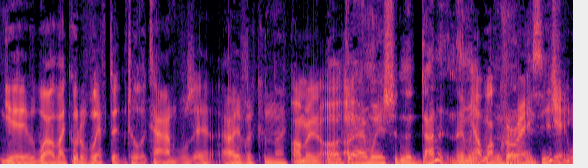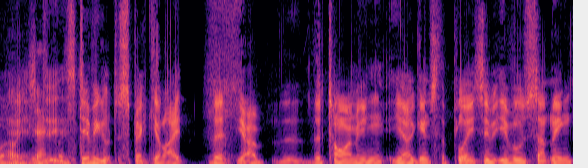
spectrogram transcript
yeah, well, they could have left it until the carnival's out, over, couldn't they? I mean, Well, I, I, Darren Weir shouldn't have done it. And then we Yeah, well, wouldn't have correct. this issue. Yeah, well, Yeah, exactly. It's difficult to speculate that you know the, the timing you know against the police. If, if it was something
